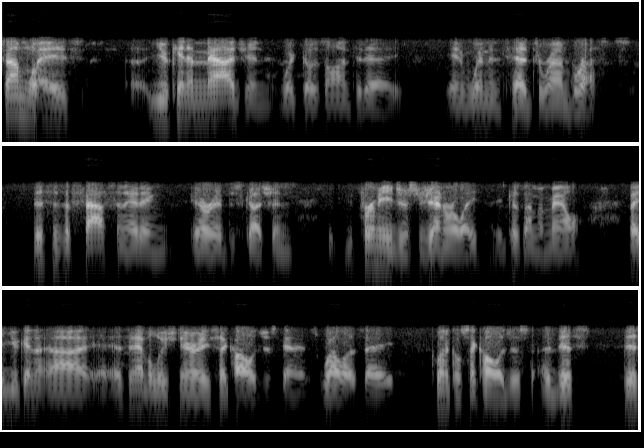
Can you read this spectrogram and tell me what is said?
some ways, uh, you can imagine what goes on today in women's heads around breasts. This is a fascinating area of discussion for me, just generally, because I'm a male. But you can, uh, as an evolutionary psychologist and as well as a clinical psychologist, uh, this this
